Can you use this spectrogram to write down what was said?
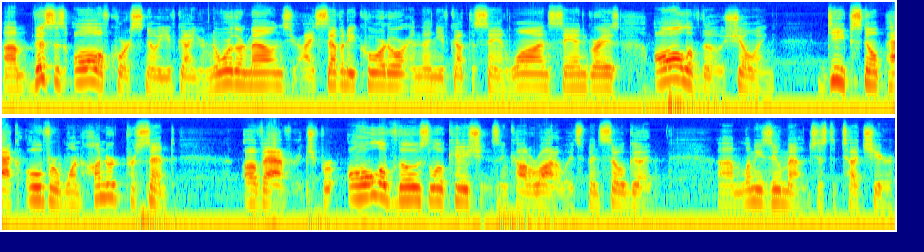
Um, this is all, of course, snow. You've got your northern mountains, your I-70 corridor, and then you've got the San Juan, Sangres, all of those showing deep snowpack over 100% of average for all of those locations in Colorado. It's been so good. Um, let me zoom out just a touch here,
